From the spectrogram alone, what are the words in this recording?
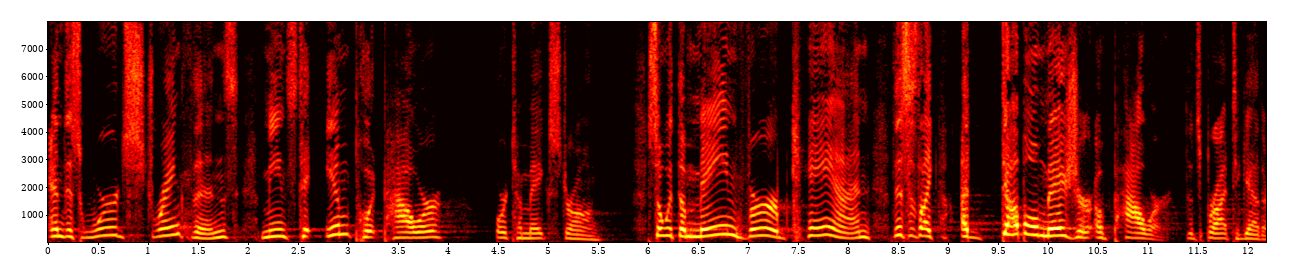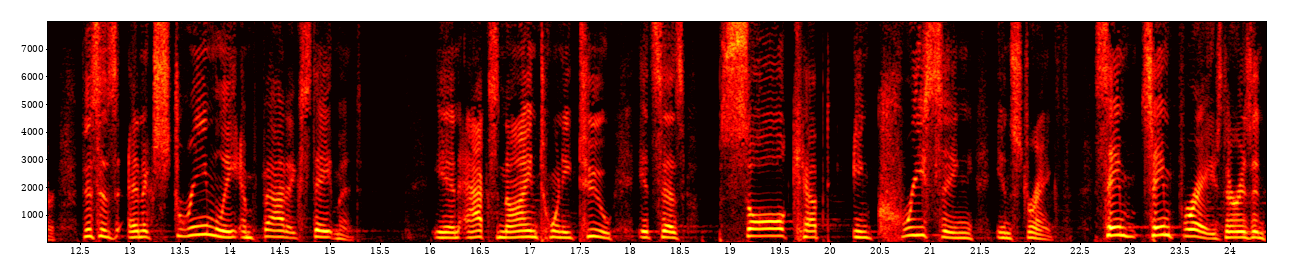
And this word strengthens means to input power or to make strong. So, with the main verb can, this is like a double measure of power that's brought together. This is an extremely emphatic statement. In Acts 9:22, it says Saul kept increasing in strength. Same, same phrase. There is, an,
